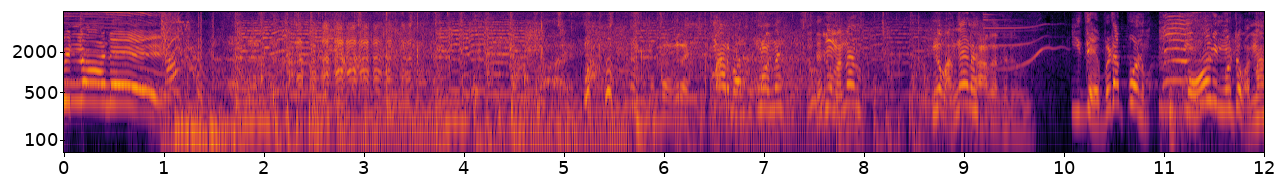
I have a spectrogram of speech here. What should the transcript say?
പിന്നാലെ. മാറ് മാറ്, ഇങ്ങ് വന്നേ. ഇങ്ങ് വന്നാണ് ഇങ്ങ് വന്നാണ് ഇത് എവിടെ പോണം? മോൻ ഇങ്ങോട്ട് വന്നാ.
